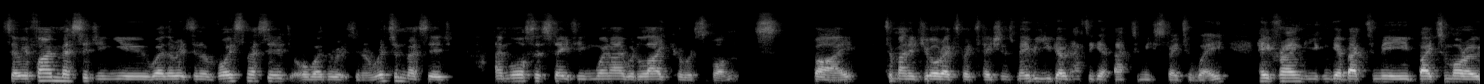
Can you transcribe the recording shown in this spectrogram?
So if I'm messaging you, whether it's in a voice message or whether it's in a written message, I'm also stating when I would like a response by to manage your expectations. Maybe you don't have to get back to me straight away. Hey, Frank, you can get back to me by tomorrow,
